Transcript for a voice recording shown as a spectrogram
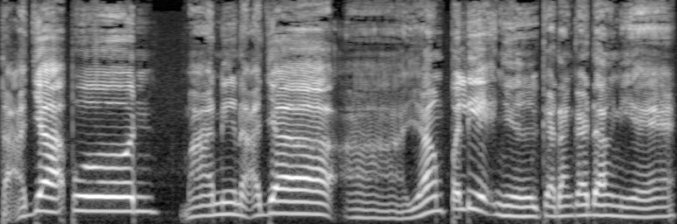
Tak ajak pun, mana nak ajak. Ha, yang peliknya kadang-kadang ni eh,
